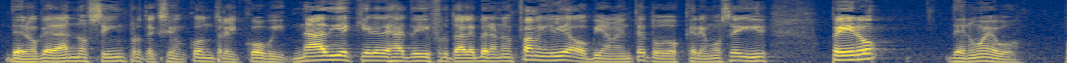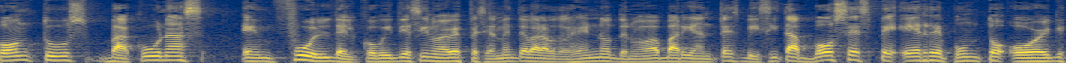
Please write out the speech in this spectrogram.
de no quedarnos sin protección contra el COVID. Nadie quiere dejar de disfrutar el verano en familia, obviamente todos queremos seguir, pero de nuevo, pon tus vacunas en full del COVID-19, especialmente para protegernos de nuevas variantes. Visita vocespr.org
